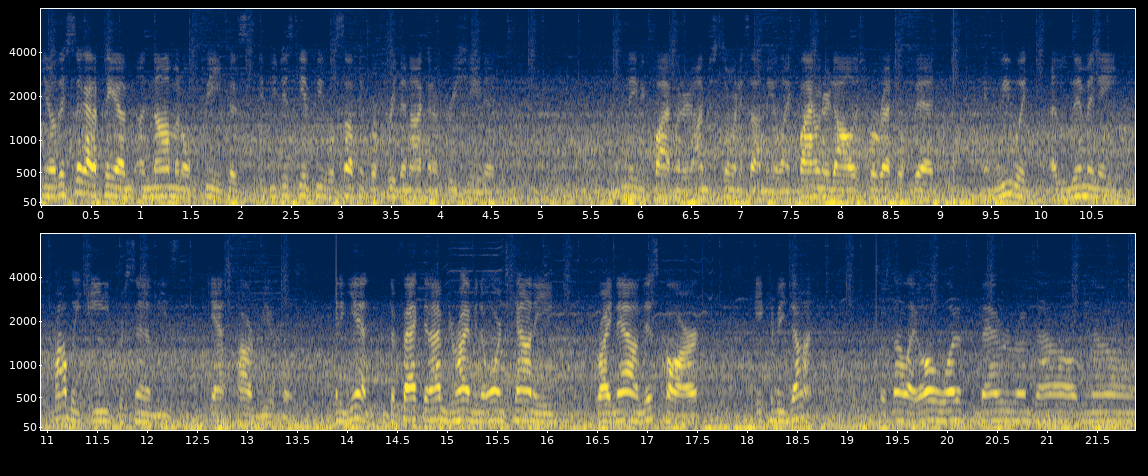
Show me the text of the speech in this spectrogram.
You know, they still got to pay a, a nominal fee because if you just give people something for free, they're not going to appreciate it. Maybe 500. I'm just throwing this out. Maybe like $500 for retrofit, and we would eliminate probably 80% of these gas-powered vehicles. And again, the fact that I'm driving to Orange County right now in this car, it can be done. So it's not like, oh, what if the battery runs out? You know,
